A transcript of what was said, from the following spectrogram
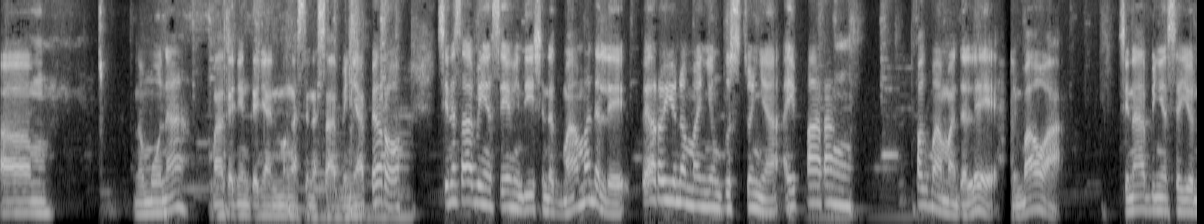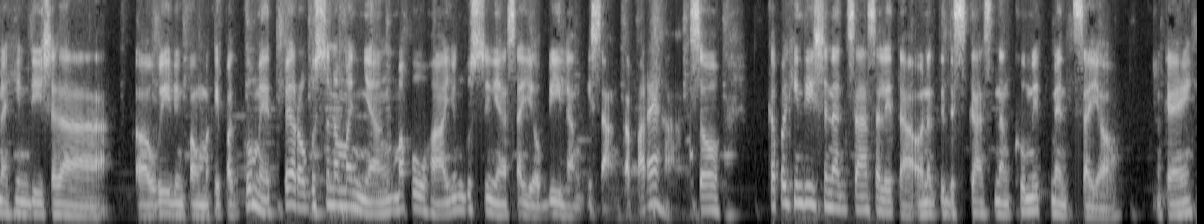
Um, ano muna, mga ganyan-ganyan mga sinasabi niya. Pero sinasabi niya sa iyo, hindi siya nagmamadali. Pero yun naman yung gusto niya ay parang pagmamadali. Halimbawa, sinabi niya sa iyo na hindi siya uh, willing pang makipag-commit pero gusto naman niyang makuha yung gusto niya sa iyo bilang isang kapareha. So, kapag hindi siya nagsasalita o nagdi-discuss ng commitment sa iyo, okay,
